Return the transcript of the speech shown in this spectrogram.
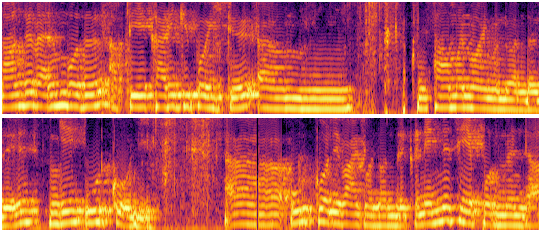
நாங்கள் வரும்போது அப்படியே கடைக்கு போயிட்டு சாமான் வாங்கி கொண்டு வந்தது. இங்கே ஊர்கோழி. ஆஹ், ஊர்கோழி வாங்கி கொண்டு வந்திருக்கேன். என்ன செய்ய போறேன்டா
